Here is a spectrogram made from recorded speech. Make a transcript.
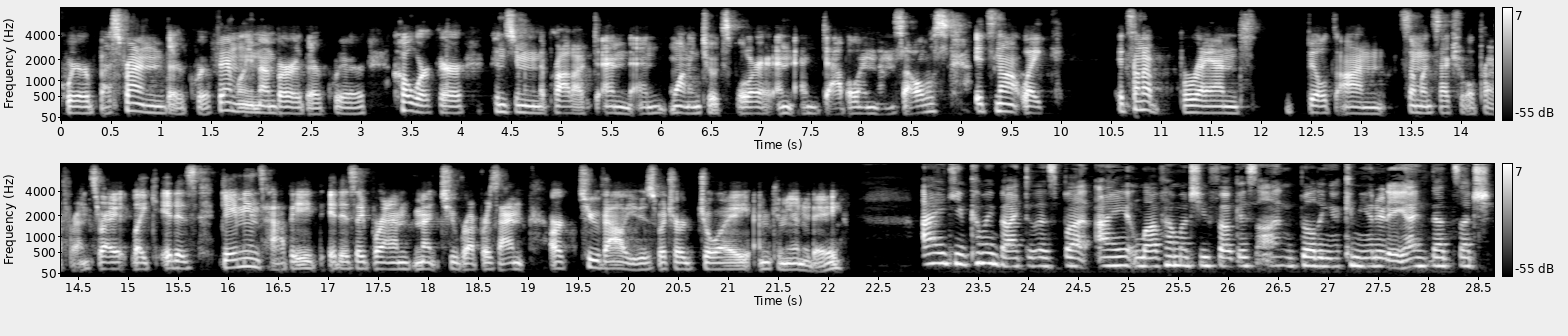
queer best friend, their queer family member, their queer coworker consuming the product and and wanting to explore and, and dabble in themselves. It's not like it's not a brand built on someone's sexual preference, right? Like it is gay means happy. It is a brand meant to represent our two values, which are joy and community. I keep coming back to this, but I love how much you focus on building a community. I, that's such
